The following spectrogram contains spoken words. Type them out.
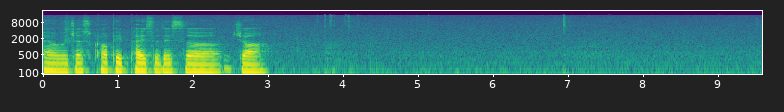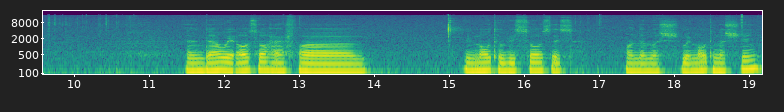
and we just copy paste this uh, jar. And then we also have um, remote resources on the mach remote machine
